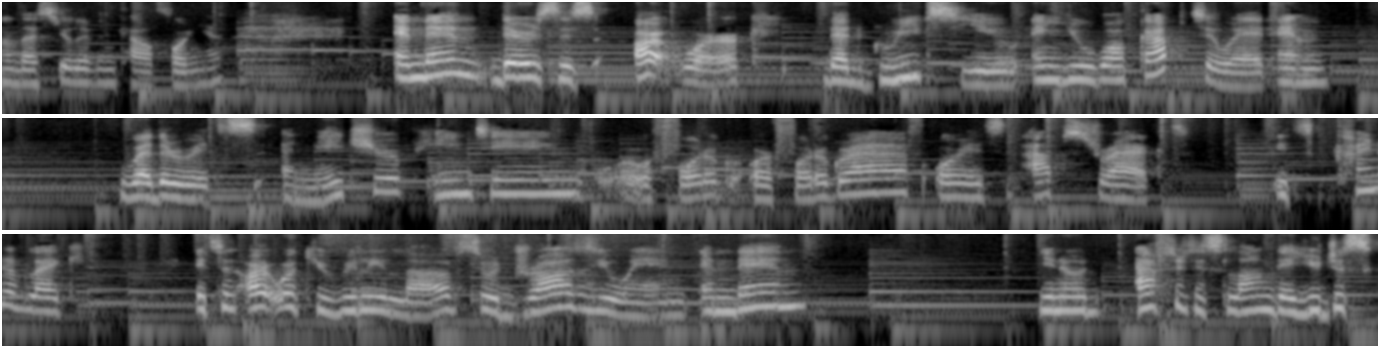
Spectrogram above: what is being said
unless you live in California. And then there's this artwork that greets you, and you walk up to it. And whether it's a nature painting or, photo- or photograph or it's abstract, it's kind of like it's an artwork you really love. So it draws you in. And then you know, after this long day, you just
